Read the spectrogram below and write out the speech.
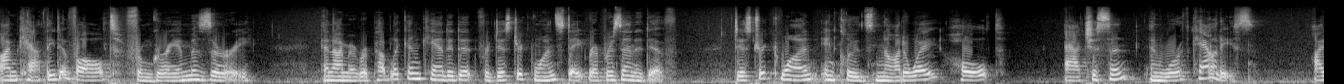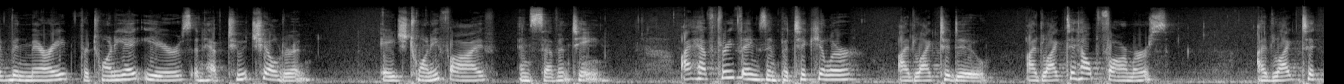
I'm Kathy DeVault from Graham, Missouri, and I'm a Republican candidate for District 1 State Representative. District 1 includes Nodaway, Holt, Atchison, and Worth counties. I've been married for 28 years and have two children, age 25 and 17. I have three things in particular I'd like to do. I'd like to help farmers. I'd like to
